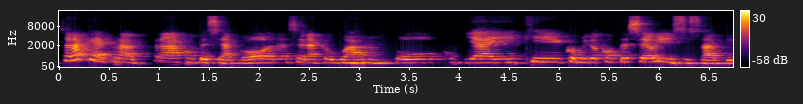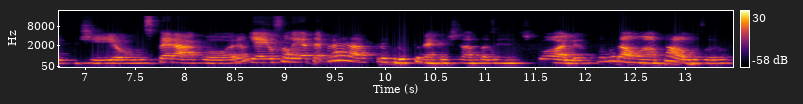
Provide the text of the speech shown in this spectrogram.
será que é pra, pra acontecer agora? Será que eu guardo um pouco? E aí que comigo aconteceu isso, sabe? De eu esperar agora. E aí eu falei até pra, pro grupo, né, que a gente tava fazendo, tipo, olha, vamos dar uma pausa,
